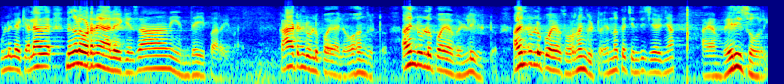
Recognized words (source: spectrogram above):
ഉള്ളിലേക്ക് അല്ലാതെ നിങ്ങൾ ഉടനെ ആലോചിക്കും സ്വാമി എന്തേ ഈ പറയുന്നത്? കാട്ടിന്റെ ഉള്ളിൽ പോയാൽ ലോഹം കിട്ടും. അതിന്റെ ഉള്ളിൽ പോയാൽ വെള്ളി കിട്ടും. അതിന്റെ ഉള്ളിൽ പോയാൽ സ്വർണം കിട്ടും. എന്നൊക്കെ ചിന്തിച്ചു കഴിഞ്ഞാൽ ഐ ആം വെരി സോറി.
